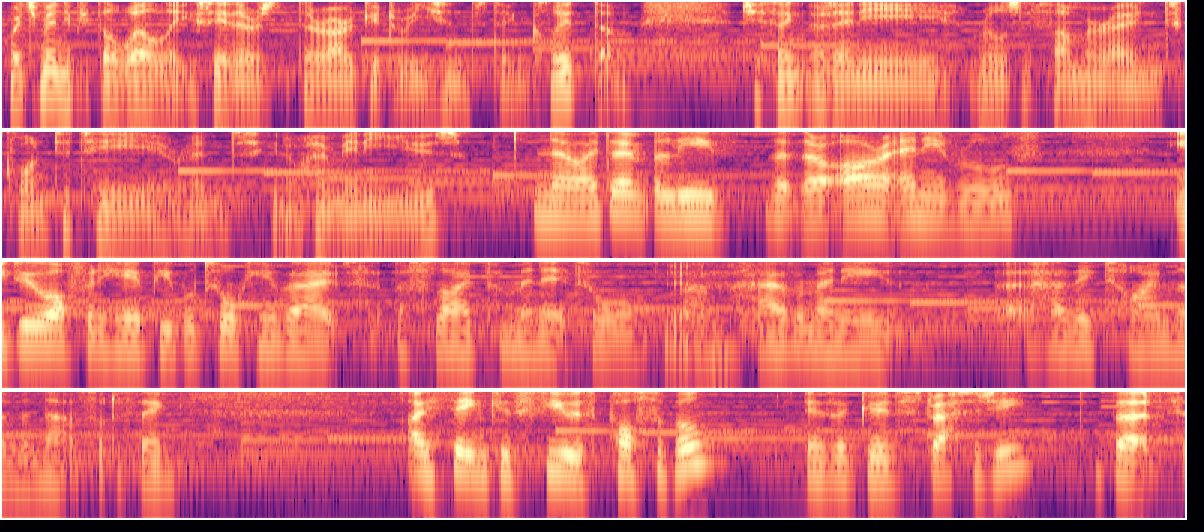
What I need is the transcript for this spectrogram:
which many people will, like you say, there's there are good reasons to include them. Do you think there's any rules of thumb around quantity, around you know how many you use? No, I don't believe that there are any rules. You do often hear people talking about a slide per minute or yeah. um, however many, uh, how they time them and that sort of thing. I think as few as possible is a good strategy, but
